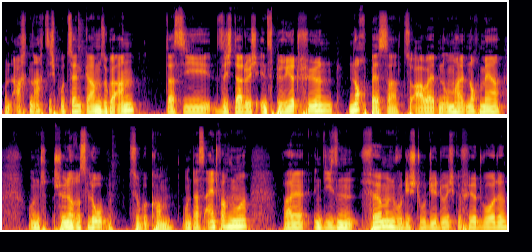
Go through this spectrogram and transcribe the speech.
und 88% gaben sogar an, dass sie sich dadurch inspiriert fühlen, noch besser zu arbeiten, um halt noch mehr und schöneres Lob zu bekommen. Und das einfach nur, weil in diesen Firmen, wo die Studie durchgeführt wurde,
